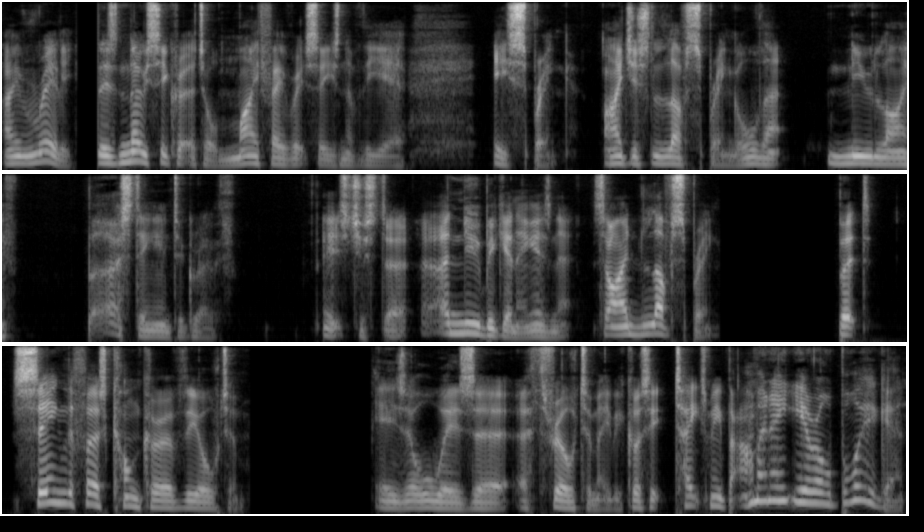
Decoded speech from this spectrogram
I mean, really, there's no secret at all. My favourite season of the year is spring. I just love spring, all that new life bursting into growth. It's just a, a new beginning, isn't it? So I love spring. But seeing the first conker of the autumn is always a, a thrill to me because it takes me back. I'm an eight year old boy again.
